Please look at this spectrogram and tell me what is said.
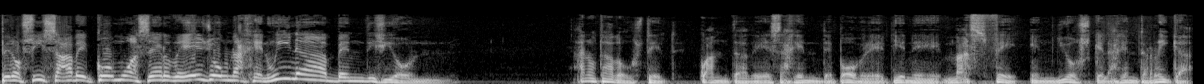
pero sí sabe cómo hacer de ello una genuina bendición. ¿Ha notado usted cuánta de esa gente pobre tiene más fe en Dios que la gente rica?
